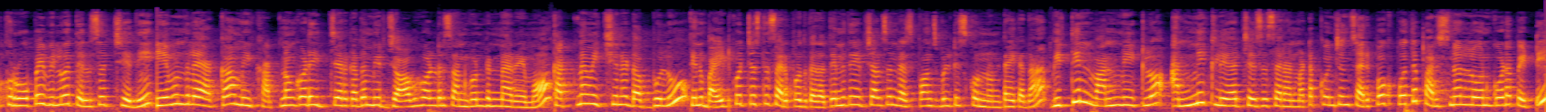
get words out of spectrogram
ఒక రూపాయి విలువ తెలిసొచ్చేది. ఏముందిలే అక్క మీ కట్నం కూడా ఇచ్చారు కదా మీరు జాబ్ హోల్డర్స్ అనుకుంటున్నారేమో. కట్నం ఇచ్చిన డబ్బులు తిను బయటకు వచ్చేస్తే సరిపోదు కదా. తిను తీర్చాల్సిన రెస్పాన్సిబిలిటీస్ కొన్ని ఉంటాయి కదా. విత్ ఇన్ వన్ వీక్లో అన్ని క్లియర్ చేసేసారనమాట కొంచెం సరిపోకపోతే పర్సనల్ లోన్ కూడా పెట్టి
